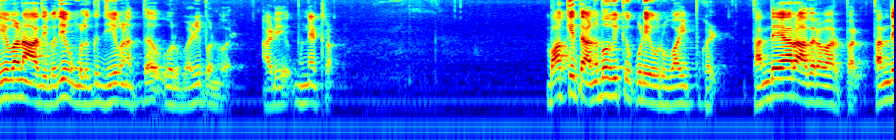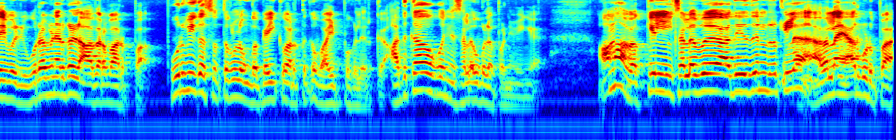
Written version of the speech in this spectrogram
ஜீவனாதிபதி உங்களுக்கு ஜீவனத்தை ஒரு வழி பண்ணுவார். அப்படியே முன்னேற்றம். பாக்கியத்தை அனுபவிக்கக்கூடிய ஒரு வாய்ப்புகள். தந்தையார் ஆதரவாக இருப்பார் தந்தை வழி உறவினர்கள் ஆதரவாக இருப்பார் பூர்வீக சொத்துக்கள் உங்கள் கைக்கு வரத்துக்கு வாய்ப்புகள் இருக்குது அதுக்காக கொஞ்சம் செலவுகளை பண்ணுவீங்க. ஆமாம் வக்கீல் செலவு அது இதுன்னு இருக்குல்ல அதெல்லாம் யார் கொடுப்பா?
